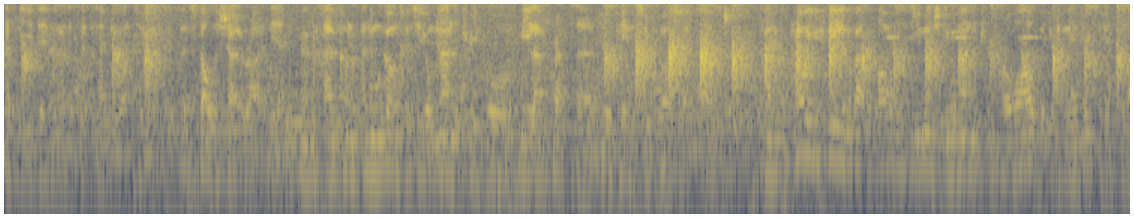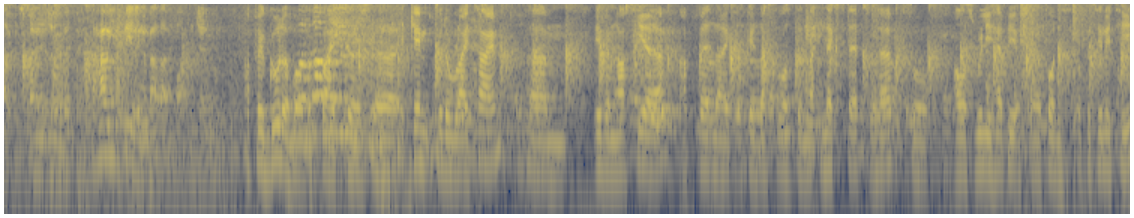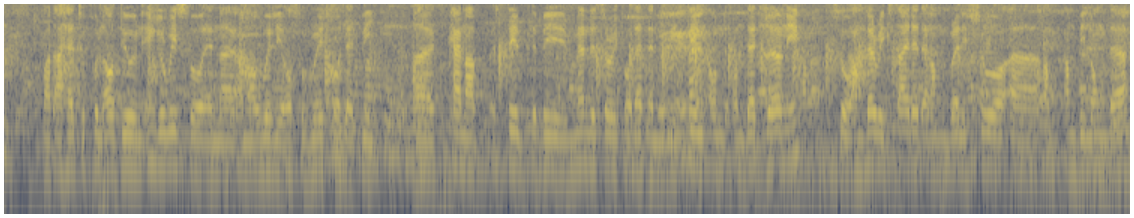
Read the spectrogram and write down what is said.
Definitely, you did, and as I said, the lovely one too that, that stole the show right at the end. Um, kind of, and then we'll go on to it. So you're mandatory for Milan Prat's uh, European Super Welterweight title. Kind of, how are you feeling about the fight? Obviously, you mentioned you were mandatory for a while, but you had an injury, so you had to like postpone it a little bit. But how are you feeling about that fight in general? I feel good about the fight because uh, it came to the right time. Um, even last year, I felt like okay, that was the next step to have. So I was really happy uh, for this opportunity. But I had to pull out during injuries, so and uh, I'm really also grateful that we uh, cannot still be mandatory for that, and we still on on that journey. So I'm very excited, and I'm really sure uh, I'm, I'm belong there.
